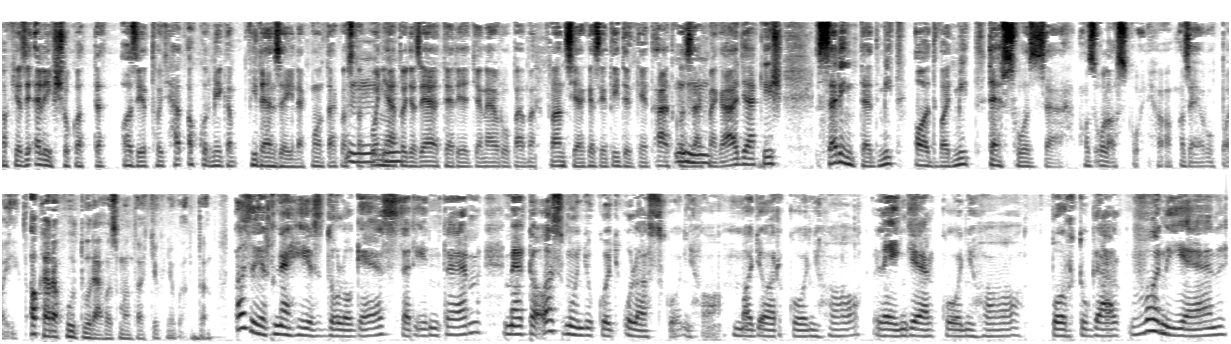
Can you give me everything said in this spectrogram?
aki azért elég sokat tett azért, hogy hát akkor még a Firenzeinek mondták azt a mm-hmm. konyhát, hogy az elterjedjen Európában. Franciák ezért időnként átkozzák mm. meg ágyák is. Szerinted mit ad vagy mit tesz hozzá az olasz konyha, az európai? Akár a kultúrához mondhatjuk nyugodtan. Azért nehéz dolog ez szerintem, mert ha azt mondjuk, hogy olasz konyha, magyar konyha, lengyel konyha, portugál. Van ilyen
